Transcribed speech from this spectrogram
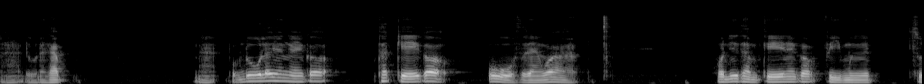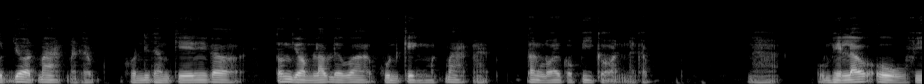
นะฮะดูนะครับนะผมดูแล้วยังไงก็ถ้าเก๋ก็โอ้แสดงว่า คนที่ทำเก๊เนี่ก็ฝีมือสุดยอดมากนะครับ คนที่ทำเก๊นี่ก็ ต้องยอมรับเลยว่าคุณเก่งมาก ๆ นะตั้งร้อยกว่าปีก่อนนะครับนะฮะผมเห็นแล้วโอ้ฝี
